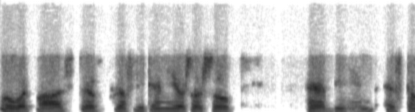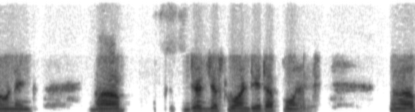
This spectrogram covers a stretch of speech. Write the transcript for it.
over past uh, roughly 10 years or so have been astounding. Uh, just one data point. Uh,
